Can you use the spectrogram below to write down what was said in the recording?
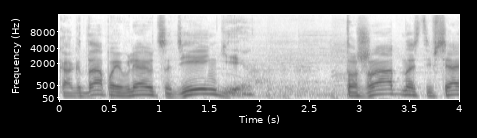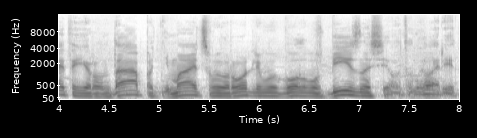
когда появляются деньги, то жадность и вся эта ерунда поднимает свою уродливую голову в бизнесе, вот он говорит.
